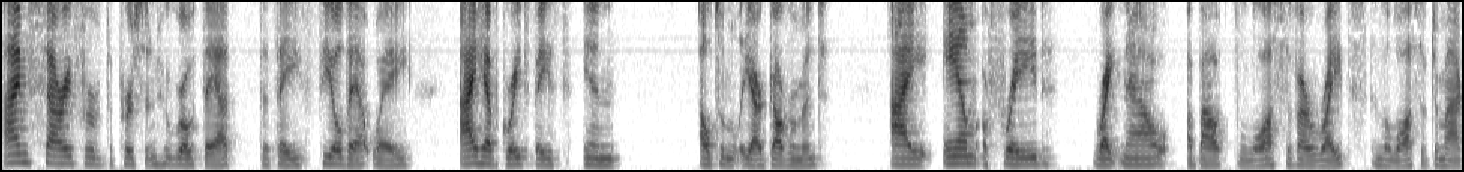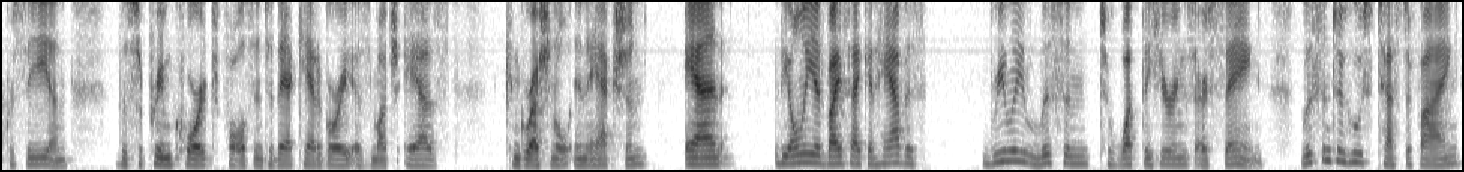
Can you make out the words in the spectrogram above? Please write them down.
I'm sorry for the person who wrote that, that they feel that way. I have great faith in ultimately our government. I am afraid right now about the loss of our rights and the loss of democracy. And the Supreme Court falls into that category as much as congressional inaction. And the only advice I can have is really listen to what the hearings are saying. Listen to who's testifying,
